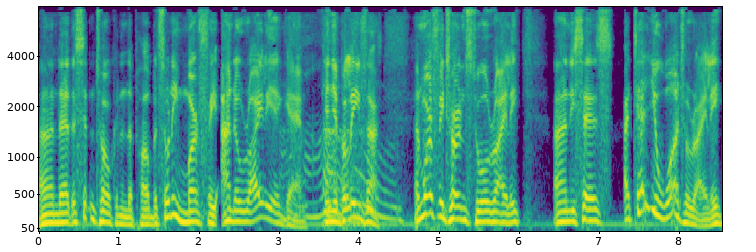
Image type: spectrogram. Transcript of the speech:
And uh, they're sitting talking in the pub. It's only Murphy and O'Reilly again. Can you believe that? And Murphy turns to O'Reilly and he says, I tell you what, O'Reilly,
